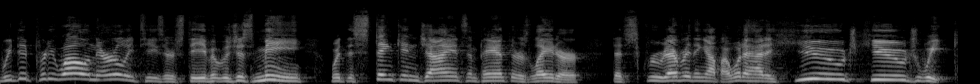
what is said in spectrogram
we did pretty well in the early teaser, Steve. It was just me with the stinking Giants and Panthers later that screwed everything up. I would have had a huge, huge week.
